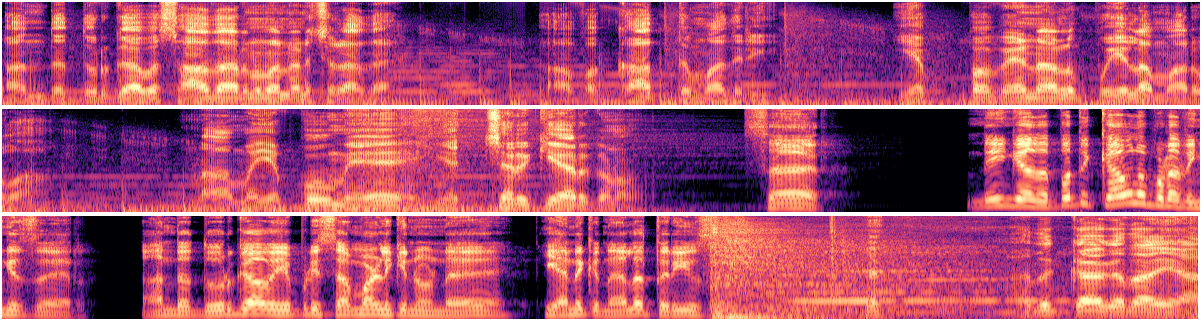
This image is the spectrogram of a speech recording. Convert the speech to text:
அந்த துர்காவை சாதாரணமா நினைச்சிடாத. அவ காத்து மாதிரி எப்ப வேணாலும் புயலா மாறுவா. நாம எப்பவுமே எச்சரிக்கையா இருக்கணும். சார் நீங்க அதை பத்தி கவலைப்படாதீங்க சார். அந்த துர்காவை எப்படி சமாளிக்கணும்னு எனக்கு நல்லா தெரியும் சார். அதுக்காக தான்யா.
